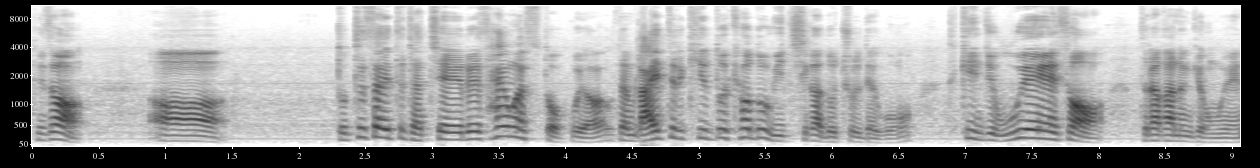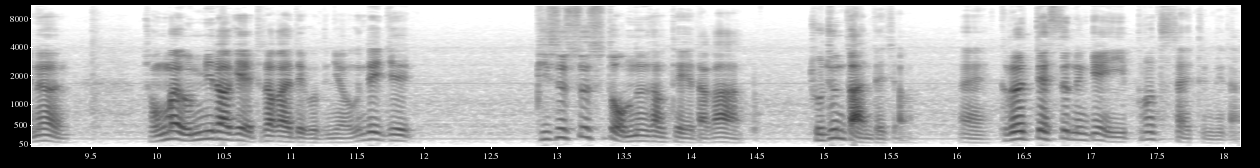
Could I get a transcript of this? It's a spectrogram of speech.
그래서 어 도트 사이트 자체를 사용할 수도 없고요. 그다음 라이트를 키도 켜도 위치가 노출되고 특히 이제 우회해서 들어가는 경우에는 정말 은밀하게 들어가야 되거든요. 근데 이제 빛을 쓸 수도 없는 상태에다가 조준도 안 되죠. 예, 그럴 때 쓰는 게 이 프론트 사이트입니다.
